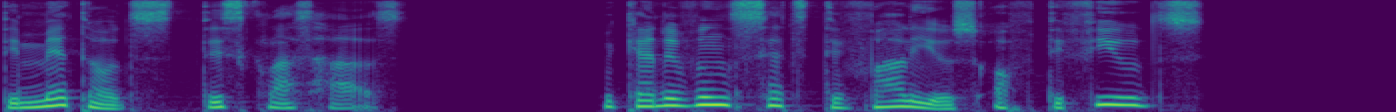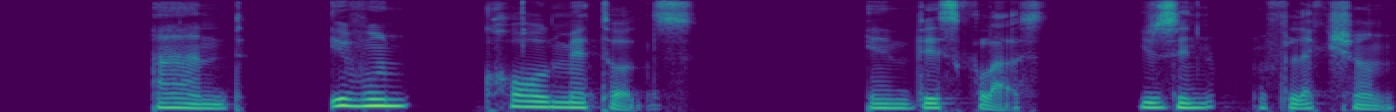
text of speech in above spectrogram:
the methods this class has. We can even set the values of the fields and even call methods in this class using reflection.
